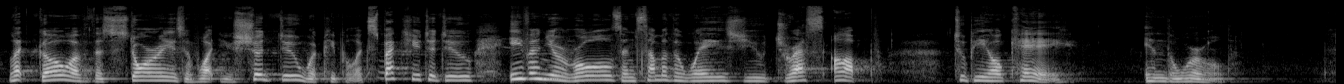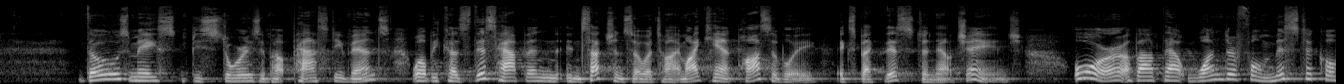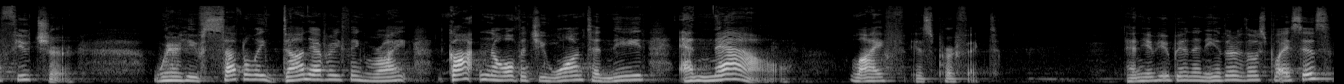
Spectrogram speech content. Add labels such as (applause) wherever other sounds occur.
Let go of the stories of what you should do, what people expect you to do, even your roles and some of the ways you dress up to be okay in the world. Those may be stories about past events. Well, because this happened in such and so a time, I can't possibly expect this to now change or about that wonderful mystical future where you've suddenly done everything right, gotten all that you want and need, and now life is perfect. Any of you been in either of those places?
